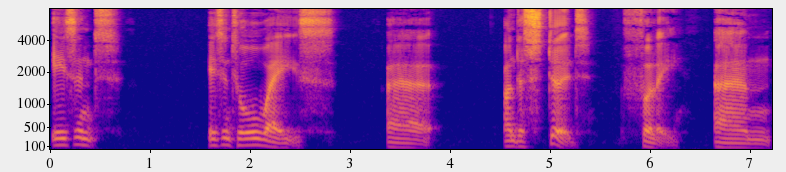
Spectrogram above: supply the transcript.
isn't isn't always uh, understood fully. Um,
